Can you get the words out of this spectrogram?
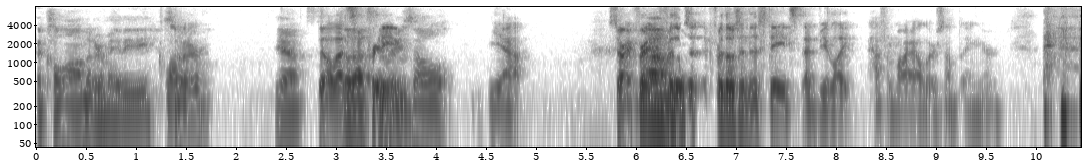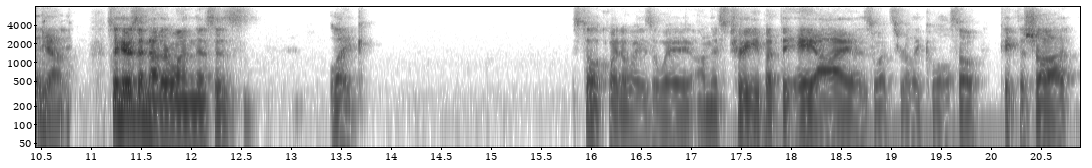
a kilometer maybe. Kilometer. So, yeah. Still, that's, so that's pretty. the result. Yeah. Sorry for Um, for those for those in the states, that'd be like half a mile or something. Or yeah. So here's another one. This is like still quite a ways away on this tree, but the AI is what's really cool. So take the shot,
